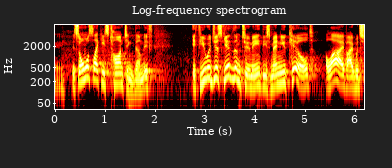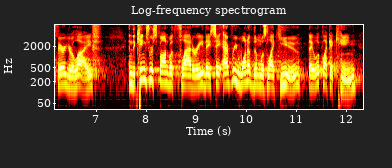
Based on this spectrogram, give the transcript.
Okay. It's almost like he's taunting them. If, if you would just give them to me, these men you killed alive, I would spare your life. And the kings respond with flattery. They say, Every one of them was like you. They look like a king.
